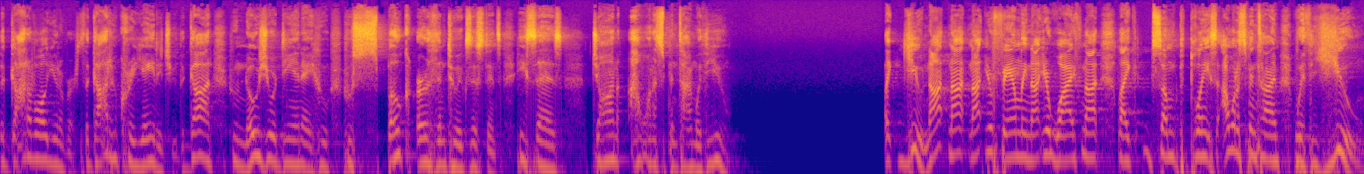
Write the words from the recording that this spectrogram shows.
The God of all universe, the God who created you, the God who knows your DNA, who, who spoke earth into existence, he says, John, I want to spend time with you. Like you, not, not, not your family, not your wife, not like some place. I want to spend time with you.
